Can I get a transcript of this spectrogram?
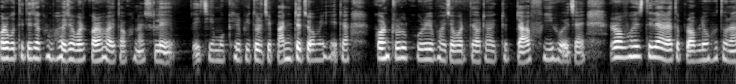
পরবর্তীতে যখন ভয়েস ওভার করা হয়, তখন আসলে এই যে মুখের ভিতর যে পানিটা জমে, এটা কন্ট্রোল করে ভয়েস ওভার দেওয়াটা একটু টাফই হয়ে যায়। র ভয়েস দিলে আর এত প্রবলেম হতো না।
